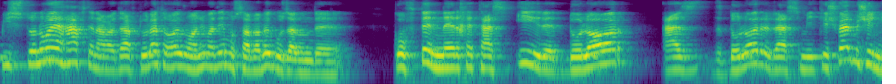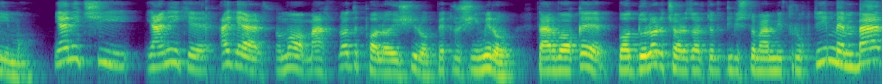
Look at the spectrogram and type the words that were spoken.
29 هفته 97 دولت آقای روحانی اومده مصوبه گذرونده. گفته نرخ تسعیر دلار از دلار رسمی کشور میشه نیما. یعنی چی؟ یعنی که اگر شما محصولات پالایشی رو پتروشیمی رو در واقع با دلار 4200 تومان میفروختی من بعد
